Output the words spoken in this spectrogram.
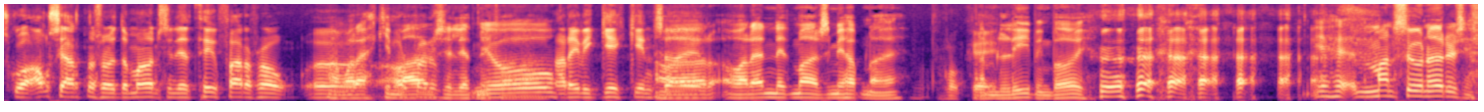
sko Ási Arnarsson, þetta maður sem þið fara frá uh, Hann var ekki maður sem létt mig fara. Hann reyfi gikkinn Hann sagði, var, hann var ennið maður sem ég hafnaði. Ok, I'm leaving boy. Mann sögun öðru sín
